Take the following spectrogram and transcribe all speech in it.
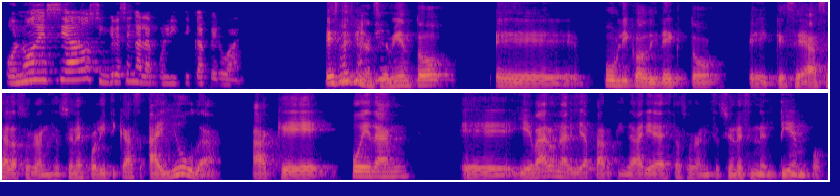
o no deseados ingresen a la política peruana. Este financiamiento eh, público directo eh, que se hace a las organizaciones políticas ayuda a que puedan eh, llevar una vida partidaria a estas organizaciones en el tiempo.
